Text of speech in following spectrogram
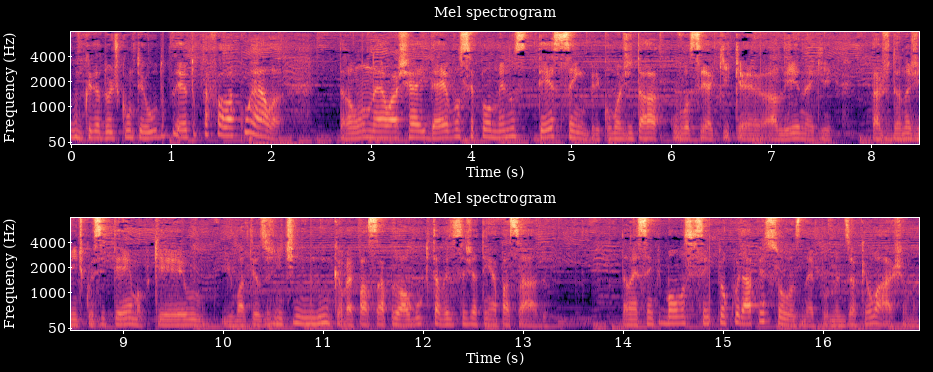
um criador de conteúdo preto para falar com ela. Então, né, eu acho que a ideia é você pelo menos ter sempre, como a gente tá com você aqui, que é a Lê, né, que tá ajudando a gente com esse tema, porque eu e o Matheus, a gente nunca vai passar por algo que talvez você já tenha passado. Então é sempre bom você sempre procurar pessoas, né? Pelo menos é o que eu acho, né?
